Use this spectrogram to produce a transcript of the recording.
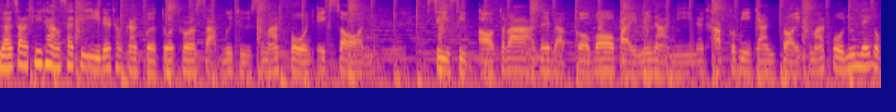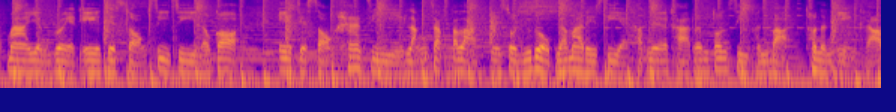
หลังจากที่ทาง ZTE ได้ทำการเปิดตัวโทรศัพท์มือถือสมาร์ทโฟน Exxon 40 Ultra ในแบบ global ไปไม่นานนี้นะครับ ก็มีการปล่อยสมาร์ทโฟนรุ่นเล็กออกมาอย่าง Braid A72 4G แล้วก็ A72 5G หลังจากตลาดในโซนยุโรปและมาเลเซียครับในราคาเริ่มต้น 4,000 บาทเท่านั้นเองครับ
